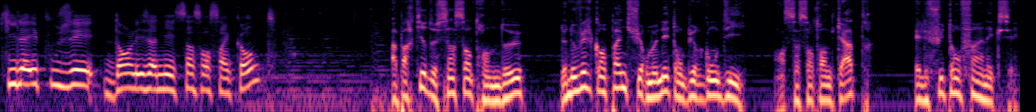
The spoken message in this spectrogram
qu'il a épousée dans les années 550. À partir de 532, de nouvelles campagnes furent menées en Burgondie. En 534, elle fut enfin annexée.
